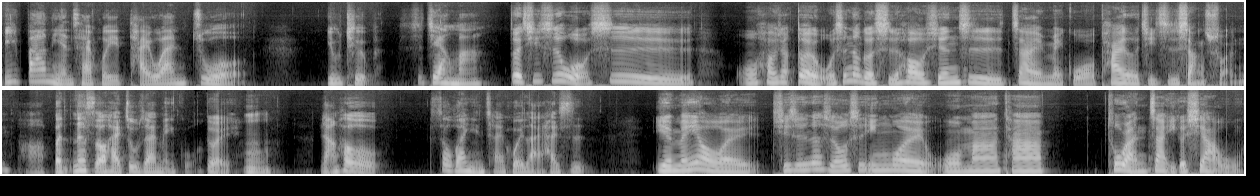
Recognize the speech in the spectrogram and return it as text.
一八年才回台湾做。YouTube 是这样吗？对，其实我是我好像对我是那个时候先是在美国拍了几支上传。啊，本那时候还住在美国，对，嗯，然后受欢迎才回来，还是？也没有哎、欸。其实那时候是因为我妈她突然在一个下午，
